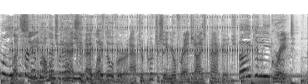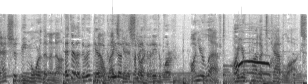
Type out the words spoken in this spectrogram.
Let's see how much cash you had left over after purchasing your franchise package. ¡Ay, qué lindo! Great. That should be more than enough. Este lo tuvieron que Now let's incluido en el get started. War. On your left are your product catalogs.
